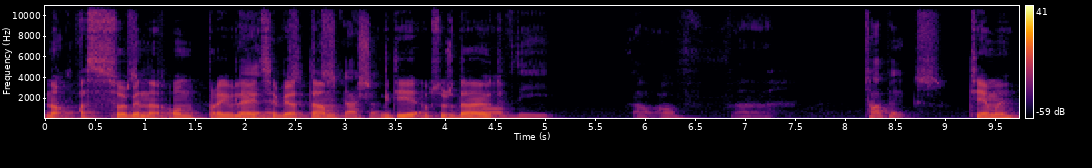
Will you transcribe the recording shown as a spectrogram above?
Но особенно он проявляет себя там, где обсуждают Uh, темы,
